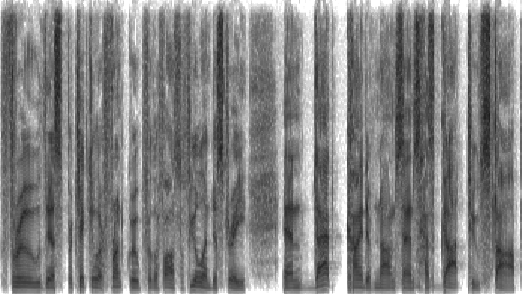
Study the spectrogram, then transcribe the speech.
through this particular front group for the fossil fuel industry. And that kind of nonsense has got to stop,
